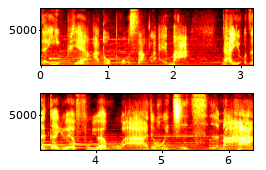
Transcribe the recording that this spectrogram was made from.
的影片啊都泼上来嘛？那有这个岳父岳母啊就会致辞嘛哈？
